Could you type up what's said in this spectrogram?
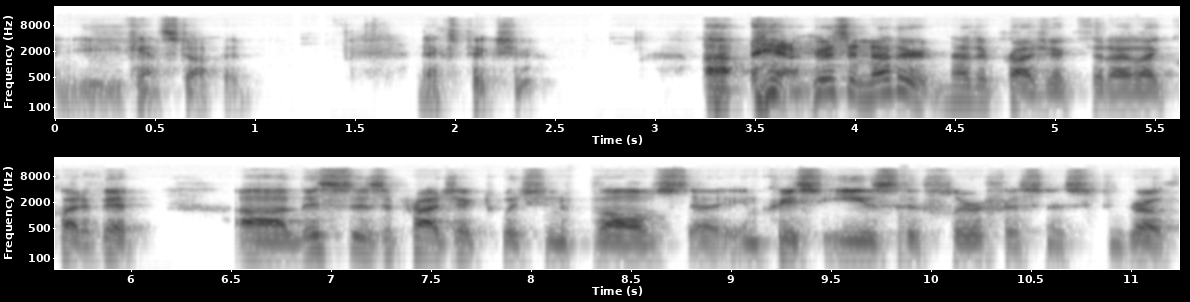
and you, you can't stop it. Next picture. Uh, yeah, here's another another project that I like quite a bit. Uh, this is a project which involves uh, increased ease of floriferousness and growth.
